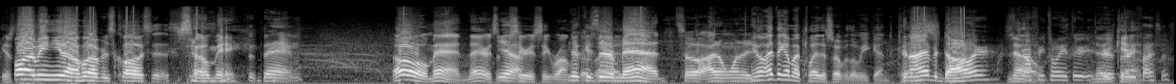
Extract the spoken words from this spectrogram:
It's Well, I mean, you know, whoever's closest. so me. The thing. Oh man, there's something Yeah. seriously wrong. No, with because those they're eyes. mad. So I don't want to. You know, I think I might play this over the weekend. can I have a dollar? No. Scruffy twenty three No, or you can't. thirty five cents.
